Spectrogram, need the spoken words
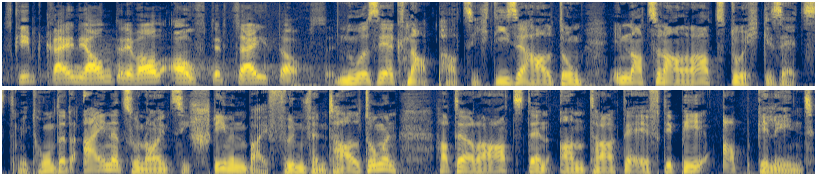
Es gibt keine andere Wahl auf der Zeitachse. Nur sehr knapp hat sich diese Haltung im Nationalrat durchgesetzt. Mit 101 zu 90 Stimmen bei fünf Enthaltungen hat der Rat den Antrag der FDP abgelehnt,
